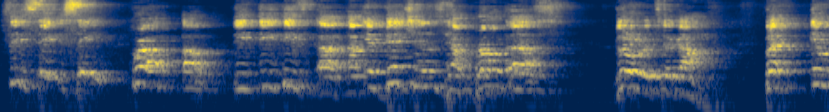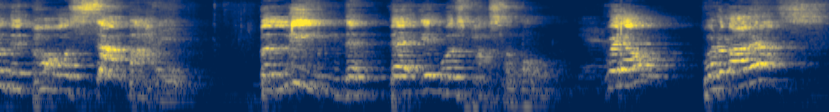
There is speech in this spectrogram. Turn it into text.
See, see, see where uh, the, the, these uh, uh, inventions have brought us glory to God. But it was because somebody believed that it was possible. Yeah. Well, what about us?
